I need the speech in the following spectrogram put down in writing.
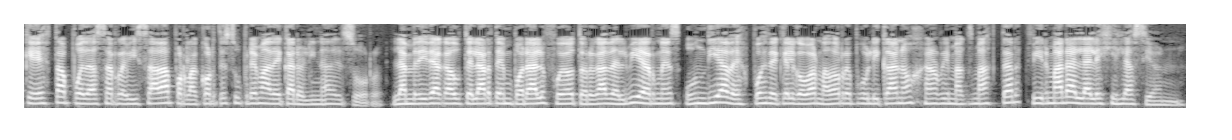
que ésta pueda ser revisada por la Corte Suprema de Carolina del Sur. La medida cautelar temporal fue otorgada el viernes, un día después de que el gobernador republicano Henry McMaster firmara la legislación.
